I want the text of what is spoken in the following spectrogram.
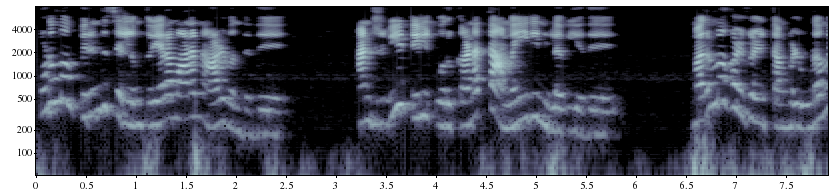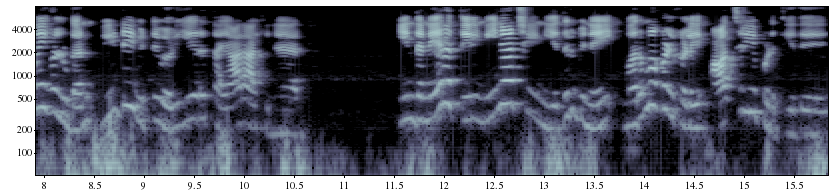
குடும்பம் பிரிந்து செல்லும் துயரமான நாள் வந்தது. அன்று வீட்டில் ஒரு கனத்த அமைதி நிலவியது. மருமகள்கள் தங்கள் உடைமைகளுடன் வீட்டை விட்டு வெளியேற தயாராகினர். இந்த நேரத்தில் மீனாட்சியின் எதிர்வினை மருமகள்களை ஆச்சரியப்படுத்தியது.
